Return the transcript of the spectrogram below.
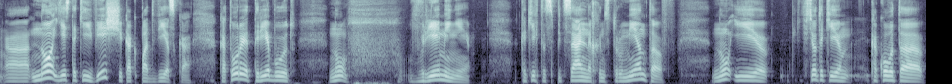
а, но есть такие вещи, как подвеска, которые требуют, ну, времени, каких-то специальных инструментов, ну и все-таки какого-то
